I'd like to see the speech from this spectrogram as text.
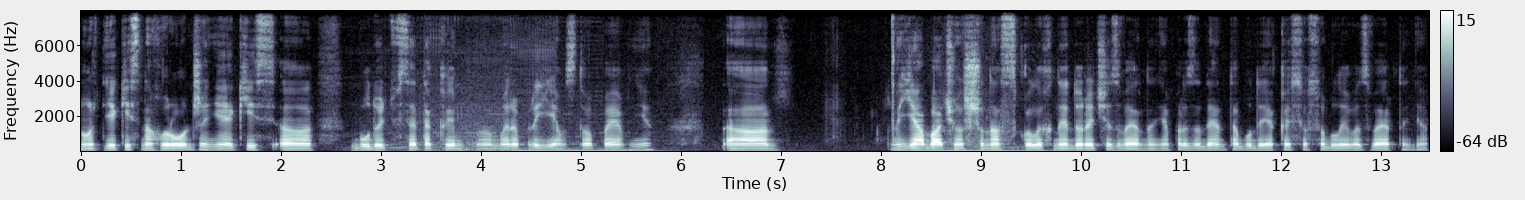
ну, якісь нагородження, якісь е, будуть все-таки е, мироприємства певні. Е, я бачу, що нас сколихне, до речі, звернення президента, буде якесь особливе звернення.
